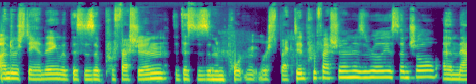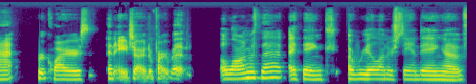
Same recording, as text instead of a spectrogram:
understanding that this is a profession, that this is an important, respected profession is really essential. And that requires an HR department. Along with that, I think a real understanding of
